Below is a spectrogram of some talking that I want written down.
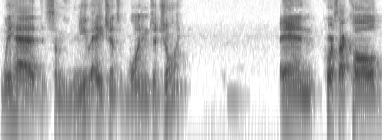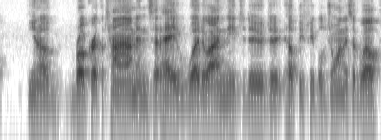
we had some new agents wanting to join. And of course, I called, you know, broker at the time and said, Hey, what do I need to do to help these people join? They said, Well,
